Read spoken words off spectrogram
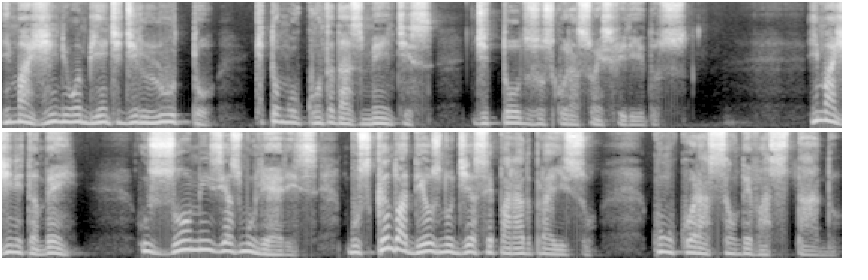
Imagine o ambiente de luto que tomou conta das mentes de todos os corações feridos. Imagine também os homens e as mulheres buscando a Deus no dia separado para isso, com o coração devastado,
